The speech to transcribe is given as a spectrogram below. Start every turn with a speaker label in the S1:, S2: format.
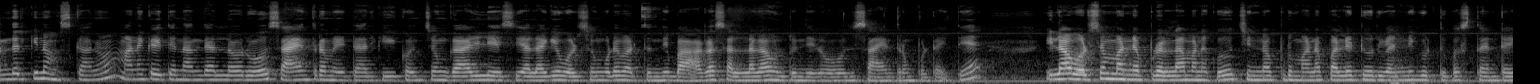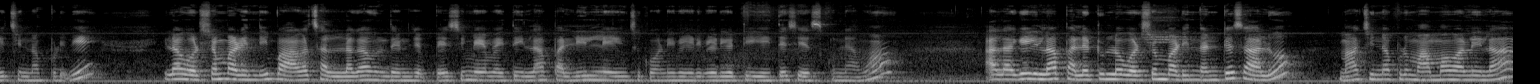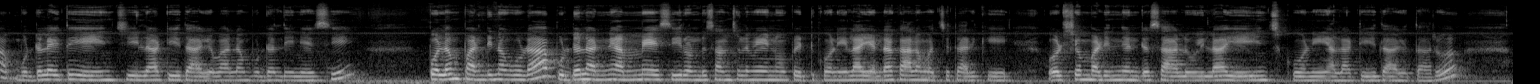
S1: అందరికీ నమస్కారం. మనకైతే నంద్యాలలో రోజు సాయంత్రం అయ్యేటానికి కొంచెం గాలి లేసి అలాగే వర్షం కూడా పడుతుంది. బాగా చల్లగా ఉంటుంది రోజు సాయంత్రం పూట అయితే. ఇలా వర్షం పడినప్పుడల్లా మనకు చిన్నప్పుడు మన పల్లెటూరు ఇవన్నీ గుర్తుకొస్తుంటాయి చిన్నప్పుడువి. ఇలా వర్షం పడింది బాగా చల్లగా ఉందని చెప్పేసి మేమైతే ఇలా పల్లీలు వేయించుకొని వేడివేడిగా టీ అయితే చేసుకున్నాము. అలాగే ఇలా పల్లెటూరులో వర్షం పడిందంటే చాలు. మా చిన్నప్పుడు మా అమ్మ వాళ్ళు ఇలా బుడ్డలు అయితే వేయించి ఇలా టీ తాగేవాళ్ళం బుడ్డలు తినేసి. పొలం పండిన కూడా బుడ్డలు అన్నీ అమ్మేసి రెండు సంచుల మేను పెట్టుకొని ఇలా ఎండాకాలం వచ్చేటానికి వర్షం పడింది అంటే చాలు ఇలా వేయించుకొని అలా టీ తాగుతారు.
